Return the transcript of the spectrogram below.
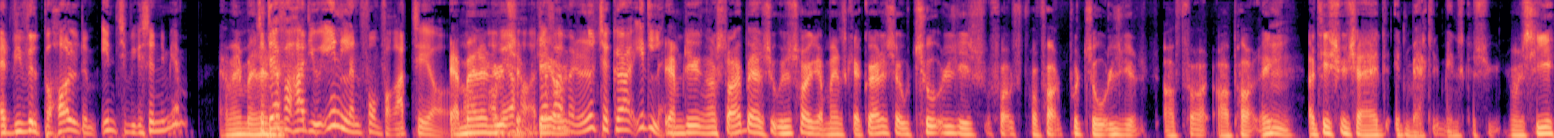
at vi vil beholde dem, indtil vi kan sende dem hjem. Jamen, man Så er derfor har de jo en eller anden form for ret til at, Ja, man er at, at være her. Og er derfor er man jo nødt til at gøre et eller andet. Jamen, det er Inger Støjbergs udtryk, at man skal gøre det så utåligt for, for folk på tåligt ophold. Ikke? Mm. Og det synes jeg er et, et mærkeligt menneskesyn. Man sige,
